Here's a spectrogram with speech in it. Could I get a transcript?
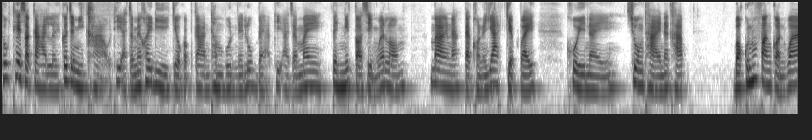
ทุกเทศกาลเลยก็จะมีข่าวที่อาจจะไม่ค่อยดีเกี่ยวกับการทำบุญในรูปแบบที่อาจจะไม่เป็นมิตรต่อสิ่งแวดล้อมมากนะแต่ขออนุญาตเก็บไว้คุยในช่วงท้ายนะครับ บอกคุณผู้ฟังก่อนว่า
